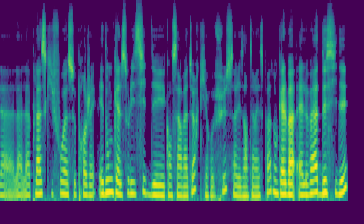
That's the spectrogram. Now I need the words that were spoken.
la, la- la place qu'il faut à ce projet. Et donc, elle sollicite des conservateurs qui refusent, ça les intéresse pas. Donc, elle va, elle va décider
